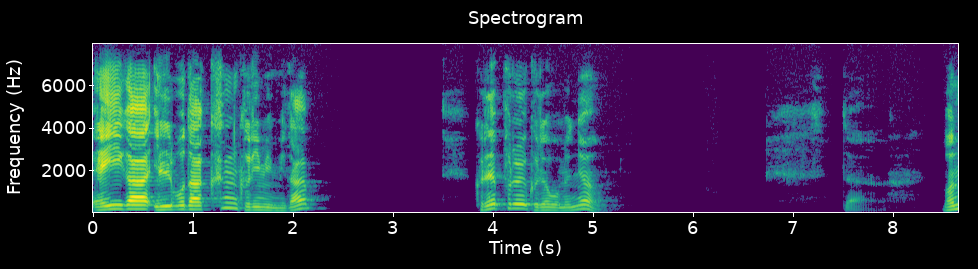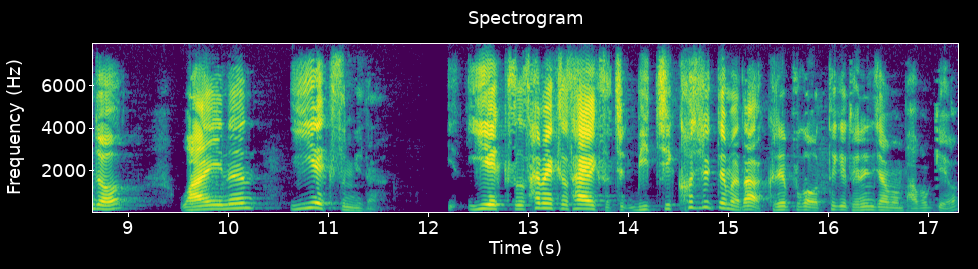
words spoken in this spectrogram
A가 1보다 큰 그림입니다. 그래프를 그려보면요. 자, 먼저 Y는 2X입니다. 2X, 3X, 4X 즉 밑이 커질 때마다 그래프가 어떻게 되는지 한번 봐볼게요.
